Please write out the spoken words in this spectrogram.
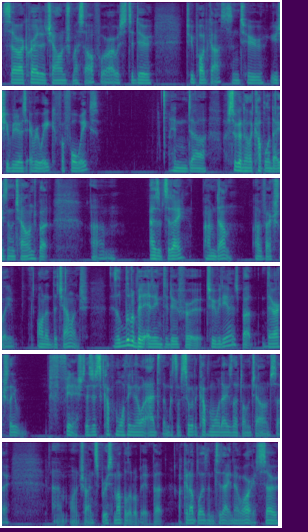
So I created a challenge for myself where I was to do two podcasts and two YouTube videos every week for four weeks and uh, I've still got another couple of days in the challenge, but um, as of today, I'm done. I've actually honored the challenge. There's a little bit of editing to do for two videos, but they're actually finished. There's just a couple more things I want to add to them because I've still got a couple more days left on the challenge, so um, I want to try and spruce them up a little bit. But I could upload them today, no worries. So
